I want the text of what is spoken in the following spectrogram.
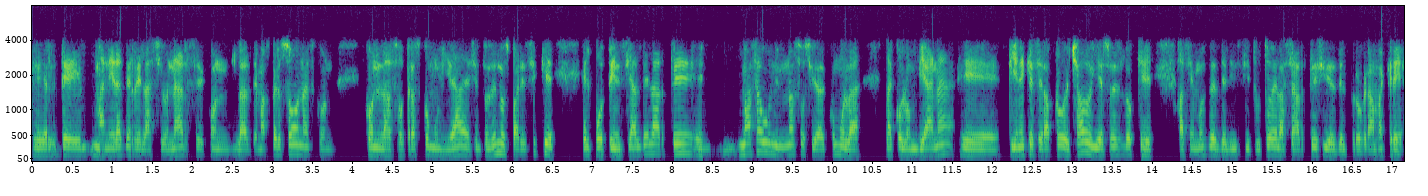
de, maneras de relacionarse con las demás personas, con, con las otras comunidades. Entonces nos parece que el potencial del arte, eh, más aún en una sociedad como la, la colombiana, eh, tiene que ser aprovechado y eso es lo que hacemos desde el Instituto de las Artes y desde el programa CREA.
